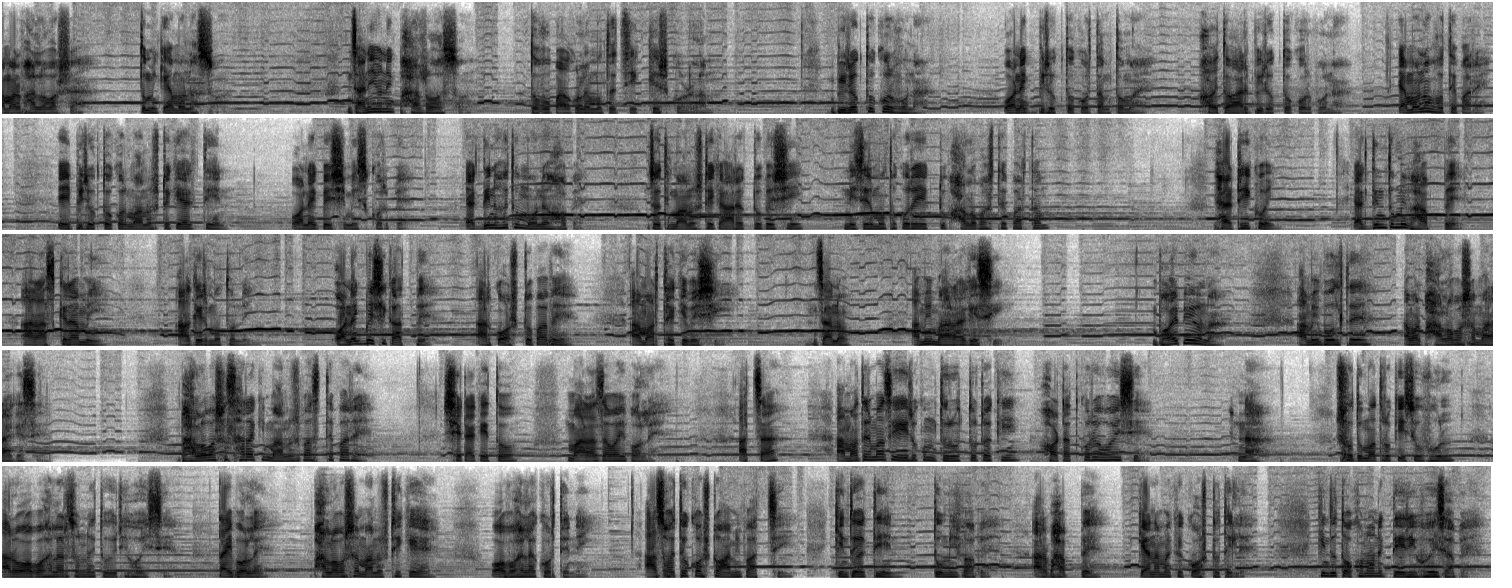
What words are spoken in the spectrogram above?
আমার ভালোবাসা, তুমি কেমন আছো? জানি অনেক ভালো আছো, তবু পাগলের মতো জিজ্ঞেস করলাম। বিরক্ত করব না, অনেক বিরক্ত করতাম তোমায়, হয়তো আর বিরক্ত করব না। এমনও হতে পারে, এই বিরক্তকর মানুষটিকে একদিন অনেক বেশি মিস করবে। একদিন হয়তো মনে হবে, যদি মানুষটিকে আরেকটু বেশি নিজের মতো করে একটু ভালোবাসতে পারতাম। হ্যাঁ ঠিকই। একদিন তুমি ভাববে আর আজকের আমি আগের মতো নেই। অনেক বেশি কাঁদবে আর কষ্ট পাবে আমার থেকে বেশি। জানো, আমি মারা গেছি। ভয় পেও না, আমি বলতে আমার ভালোবাসা মারা গেছে। ভালোবাসা ছাড়া কি মানুষ বাঁচতে পারে? সেটাকে তো মারা যাওয়াই বলে। আচ্ছা আমাদের মাঝে এইরকম দূরত্বটা কি হঠাৎ করে হয়েছে? না। শুধুমাত্র কিছু ভুল আর অবহেলার জন্যই তৈরি হয়েছে। তাই বলে, ভালোবাসার মানুষটিকে অবহেলা করতে নেই। আজ হয়তো কষ্ট আমি পাচ্ছি, কিন্তু একদিন তুমি পাবে আর ভাববে, কেন আমাকে কষ্ট দিলে? কিন্তু তখন অনেক দেরি হয়ে যাবে।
